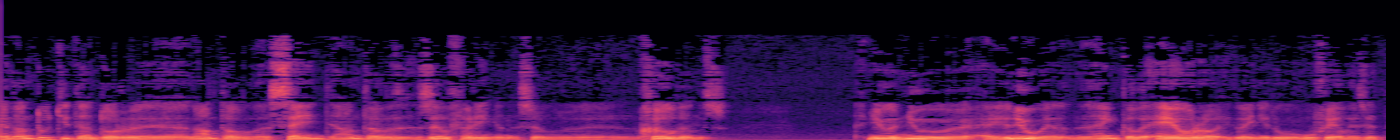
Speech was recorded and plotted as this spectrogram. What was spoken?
En dan doet hij dan door uh, een aantal cent, aantal zilveringen, zo, uh, guldens, nieuw, nieuw, eh, nieuw, een enkele euro, ik weet niet hoe, hoeveel is het,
